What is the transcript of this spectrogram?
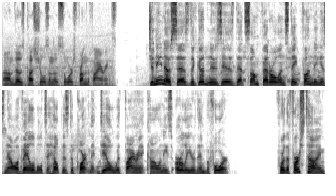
um, those pustules and those sores from the fire ants. Gianino says the good news is that some federal and state funding is now available to help his department deal with fire ant colonies earlier than before. For the first time,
